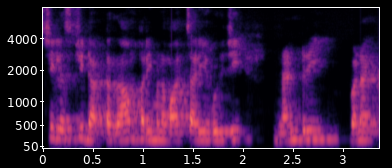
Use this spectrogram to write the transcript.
ஸ்ரீலஸ்ரீ டாக்டர் ராம் பரிமளம் ஆச்சாரிய குருஜி. நன்றி வணக்கம்.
